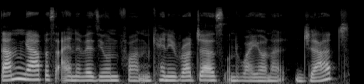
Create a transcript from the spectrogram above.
Dann gab es eine Version von Kenny Rogers und Wyona Judd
